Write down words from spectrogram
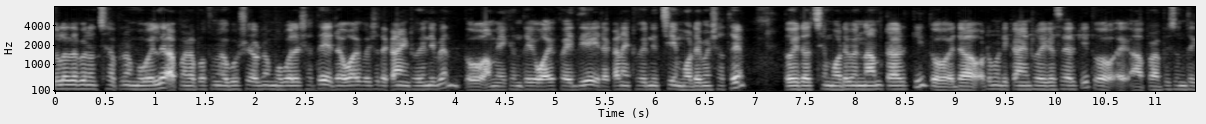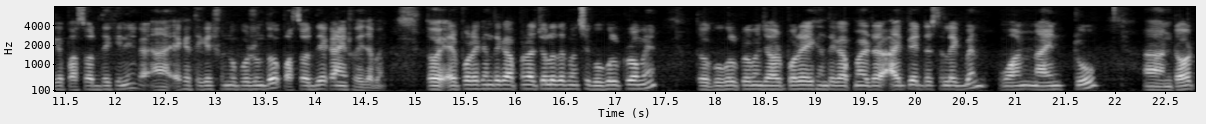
চলে যাবেন হচ্ছে আপনার মোবাইলে আপনারা প্রথমে অবশ্যই আপনার মোবাইলের সাথে এটা ওয়াইফাই সাথে কানেক্ট হয়ে নেবেন। তো আমি এখান থেকে ওয়াইফাই দিয়ে এটা কানেক্ট হয়ে নিচ্ছি মডেমের সাথে। তো এটা হচ্ছে মডেমের নামটা আর কি। তো এটা অটোমেটিক কানেক্ট হয়ে গেছে আর কি। তো আপনার পিছন থেকে পাসওয়ার্ড দেখে নিয়ে একে থেকে শূন্য পর্যন্ত পাসওয়ার্ড দিয়ে কানেক্ট হয়ে যাবেন। তো এরপর এখান থেকে আপনারা চলে যাবেন হচ্ছে গুগল ক্রোমে তো গুগল ক্রোমে যাওয়ার পরে এখান থেকে আপনার এটা আইপি অ্যাড্রেসটা লিখবেন। One nine two dot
